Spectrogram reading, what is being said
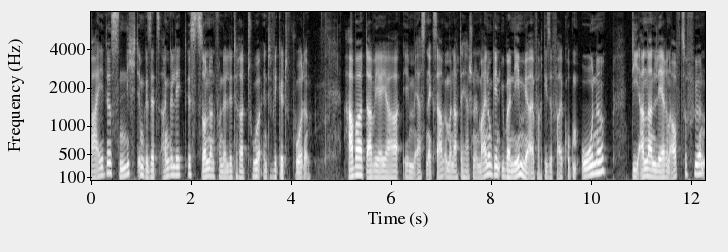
beides nicht im Gesetz angelegt ist, sondern von der Literatur entwickelt wurde. Aber da wir ja im ersten Examen immer nach der herrschenden Meinung gehen, übernehmen wir einfach diese Fallgruppen, ohne die anderen Lehren aufzuführen,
